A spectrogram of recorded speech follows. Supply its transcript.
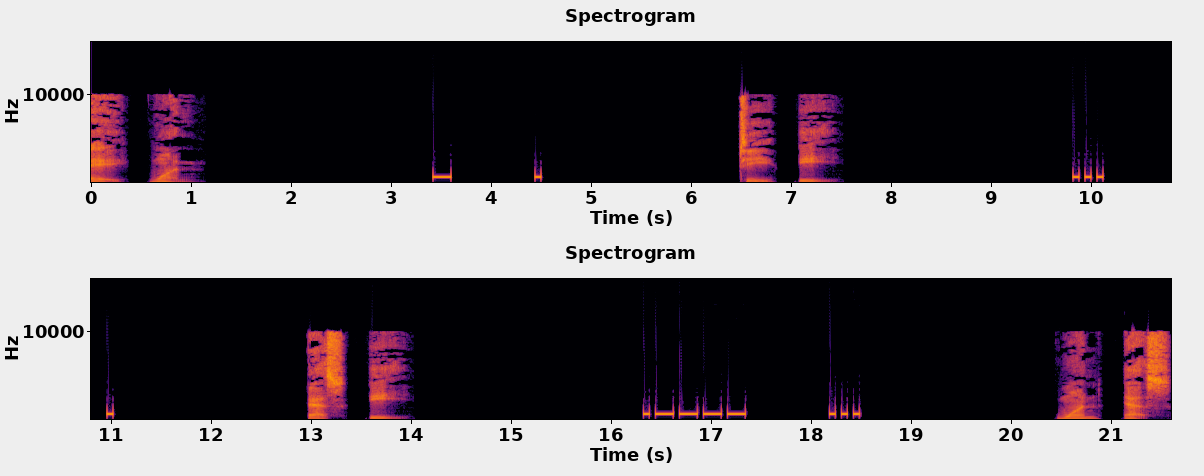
A, 1. T, E. S, E. One S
